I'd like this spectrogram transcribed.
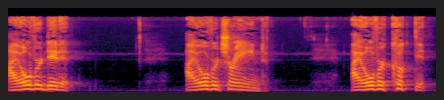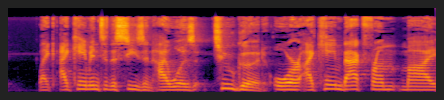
I overdid it. I overtrained. I overcooked it. Like I came into the season, I was too good, or I came back from my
